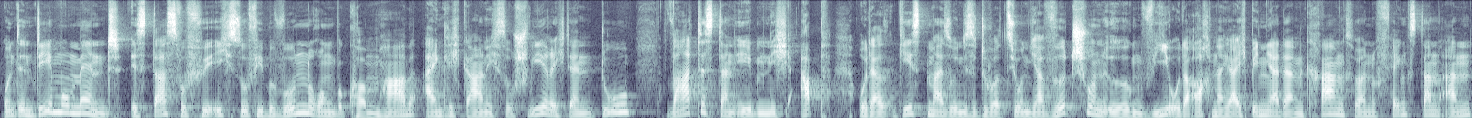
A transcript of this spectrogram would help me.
Und in dem Moment ist das, wofür ich so viel Bewunderung bekommen habe, eigentlich gar nicht so schwierig, denn du wartest dann eben nicht ab oder gehst mal so in die Situation, ja, wird schon irgendwie oder ach, naja, ich bin ja dann krank, sondern du fängst dann an,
